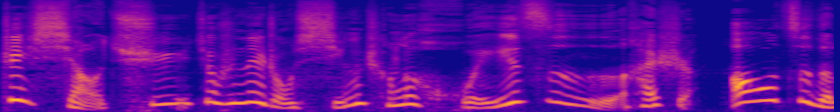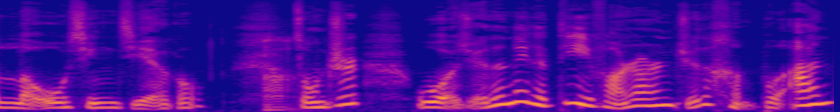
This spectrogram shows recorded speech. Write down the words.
这小区就是那种形成了回字还是凹字的楼形结构。总之，我觉得那个地方让人觉得很不安，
